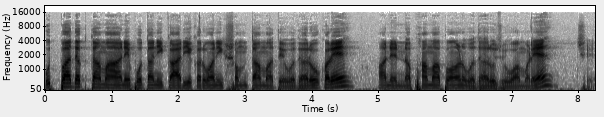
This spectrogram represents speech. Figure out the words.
ઉત્પાદકતામાં અને પોતાની કાર્ય કરવાની ક્ષમતામાં તે વધારો કરે અને નફામાં પણ વધારો જોવા મળે છે.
